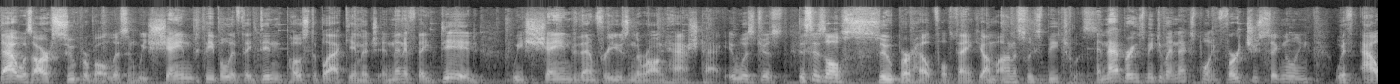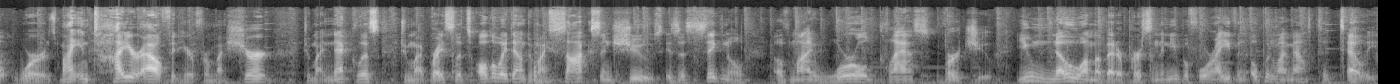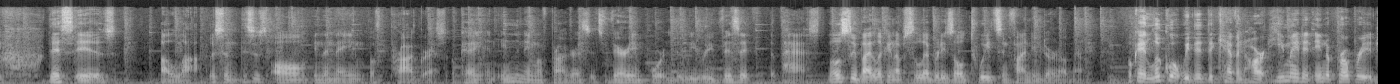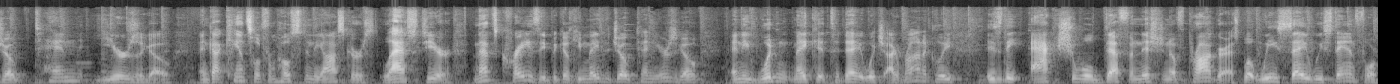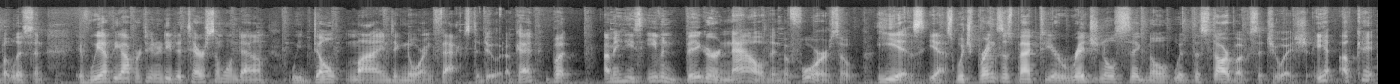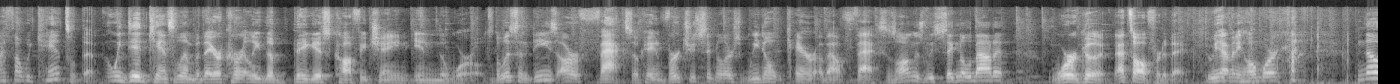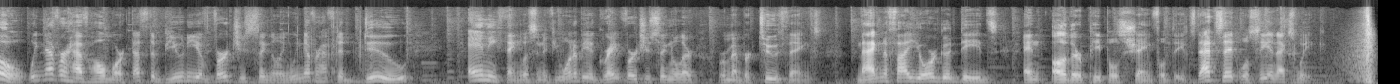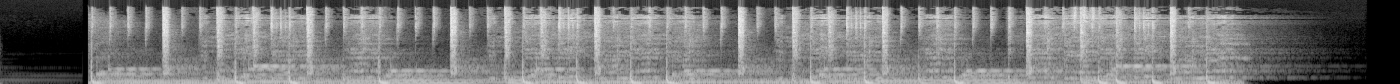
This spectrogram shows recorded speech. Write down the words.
that was our Super Bowl. Listen, we shamed people if they didn't post a black image, and then if they did, we shamed them for using the wrong hashtag. It was just, this is all super helpful, thank you. I'm honestly speechless. And that brings me to my next point, virtue signaling without words. My entire outfit here, from my shirt to my necklace to my bracelets, all the way down to my socks and shoes, is a signal of my world-class virtue. You know I'm a better person than you before I even open my mouth to tell you. This is a lot. Listen, this is all in the name of progress, okay? And in the name of progress, it's very important that we revisit the past, mostly by looking up celebrities' old tweets and finding dirt on them. Okay, look what we did to Kevin Hart. He made an inappropriate joke 10 years ago and got canceled from hosting the Oscars last year. And that's crazy because he made the joke 10 years ago and he wouldn't make it today, which ironically is the actual definition of progress, what we say we stand for. But listen, if we have the opportunity to tear someone down, we don't mind ignoring facts to do it, okay? But I mean, he's even bigger now than before, so he is, yes. Which brings us back to your original signal with the Starbucks situation. Yeah, okay, I thought we canceled them. We did cancel them, but they are currently the biggest coffee chain in the world. But listen, these are facts, okay? And virtue signalers, we don't care about facts. As long as we signal about it, we're good. That's all for today. Do we have any homework? no, we never have homework. That's the beauty of virtue signaling. We never have to do anything. Listen, if you want to be a great virtue signaler, remember two things. Magnify your good deeds and other people's shameful deeds. That's it. We'll see you next week.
